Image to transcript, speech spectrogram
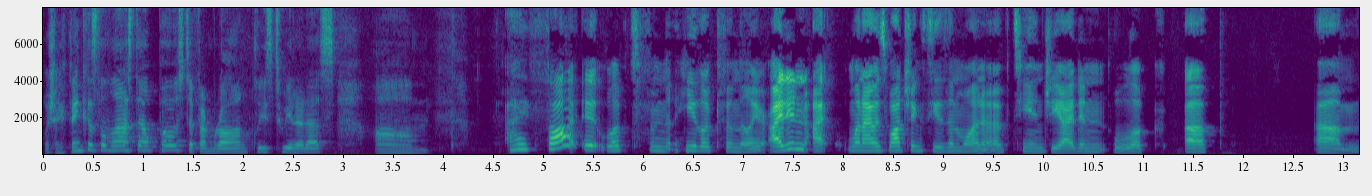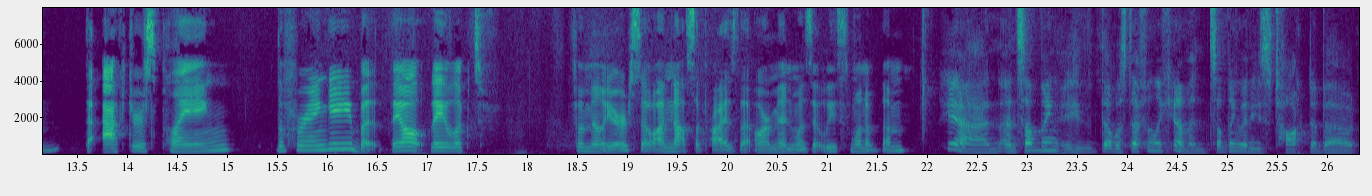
which I think is the last outpost. If I'm wrong, please tweet at us. Um, I thought it looked fam- he looked familiar. I didn't I when I was watching season 1 of TNG, I didn't look up um the actors playing the Ferengi, but they all they looked familiar, so I'm not surprised that Armin was at least one of them. Yeah, and, and something he, that was definitely him, and something that he's talked about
